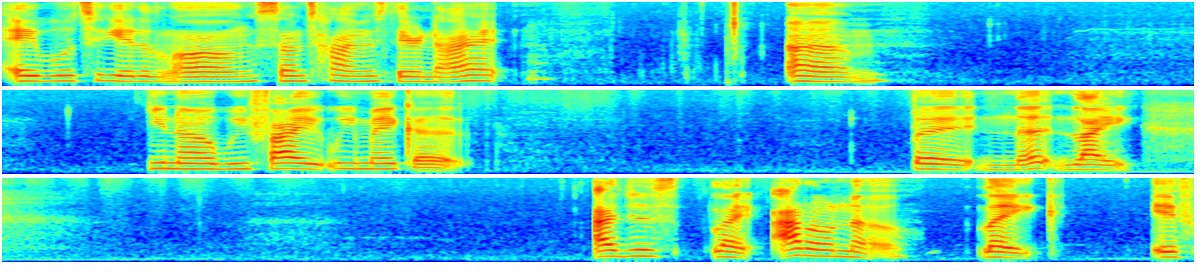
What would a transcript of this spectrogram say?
able to get along, sometimes they're not. Um, you know, we fight, we make up. But not like I just like I don't know. Like if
